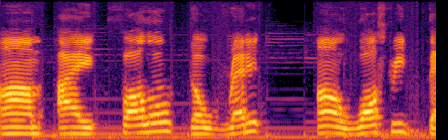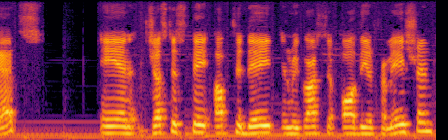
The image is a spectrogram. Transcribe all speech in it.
Um, I follow the Reddit uh, Wall Street bets, and just to stay up to date in regards to all the information.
